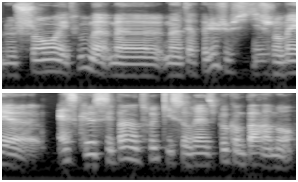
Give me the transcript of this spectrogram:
le, chant et tout m'a interpellé, je me suis dit, genre, mais euh, est-ce que c'est pas un truc qui sonnerait un petit peu comme Paramore?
